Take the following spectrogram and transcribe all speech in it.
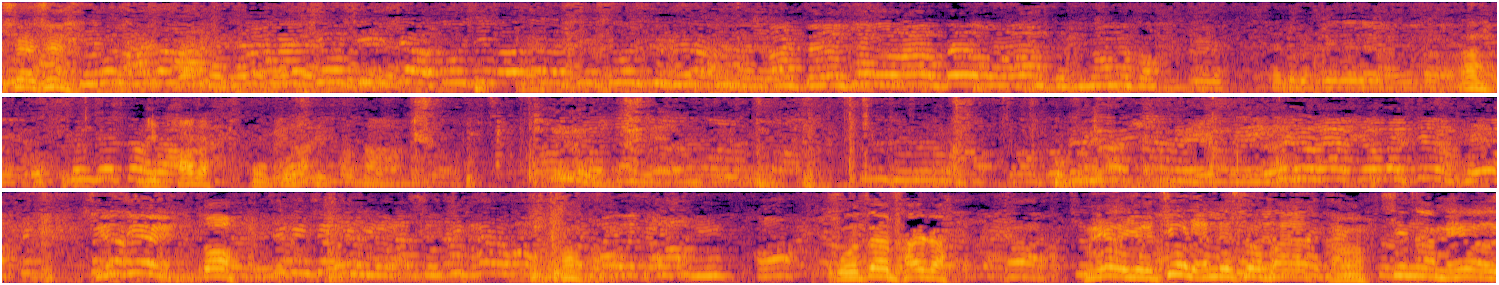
是是。啊。你趴着，我过去。我在拍着没有有救人的时候拍现在没有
